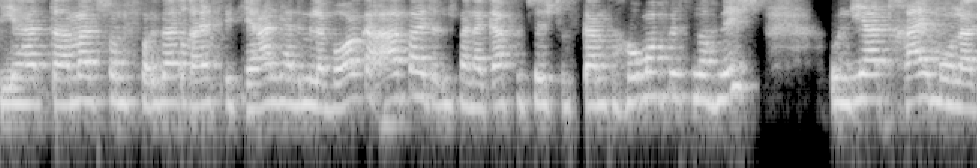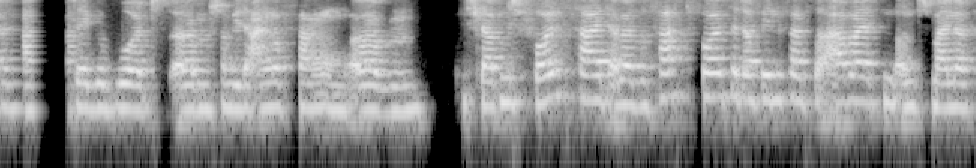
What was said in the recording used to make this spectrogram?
Die hat damals schon vor über 30 Jahren, die hat im Labor gearbeitet. Und ich meine, da gab es natürlich das ganze Homeoffice noch nicht. Und die hat drei Monate nach der Geburt ähm, schon wieder angefangen, ähm, ich glaube nicht Vollzeit, aber so fast Vollzeit auf jeden Fall zu arbeiten. Und ich meine,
